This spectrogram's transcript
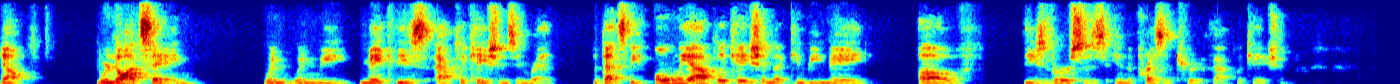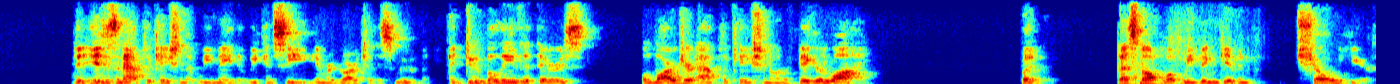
Now, we're not saying when, when we make these applications in red but that's the only application that can be made of these verses in the present truth application. That it is an application that we made that we can see in regard to this movement. I do believe that there is a larger application on a bigger line, but that's not what we've been given shown here.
